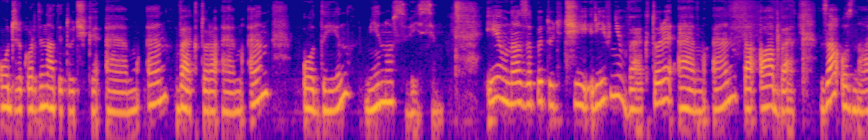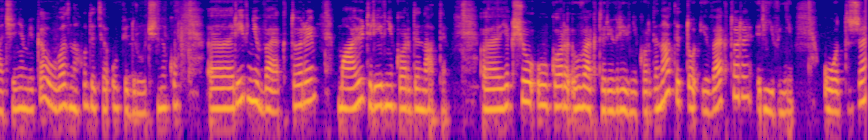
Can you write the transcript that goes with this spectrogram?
Отже, координати точки МН, вектора МН 1 мінус 8. І у нас запитують, чи рівні вектори МН та АБ за означенням, яке у вас знаходиться у підручнику. Е, Рівні вектори мають рівні координати. Е, Якщо у векторів рівні координати, то і вектори рівні. Отже,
